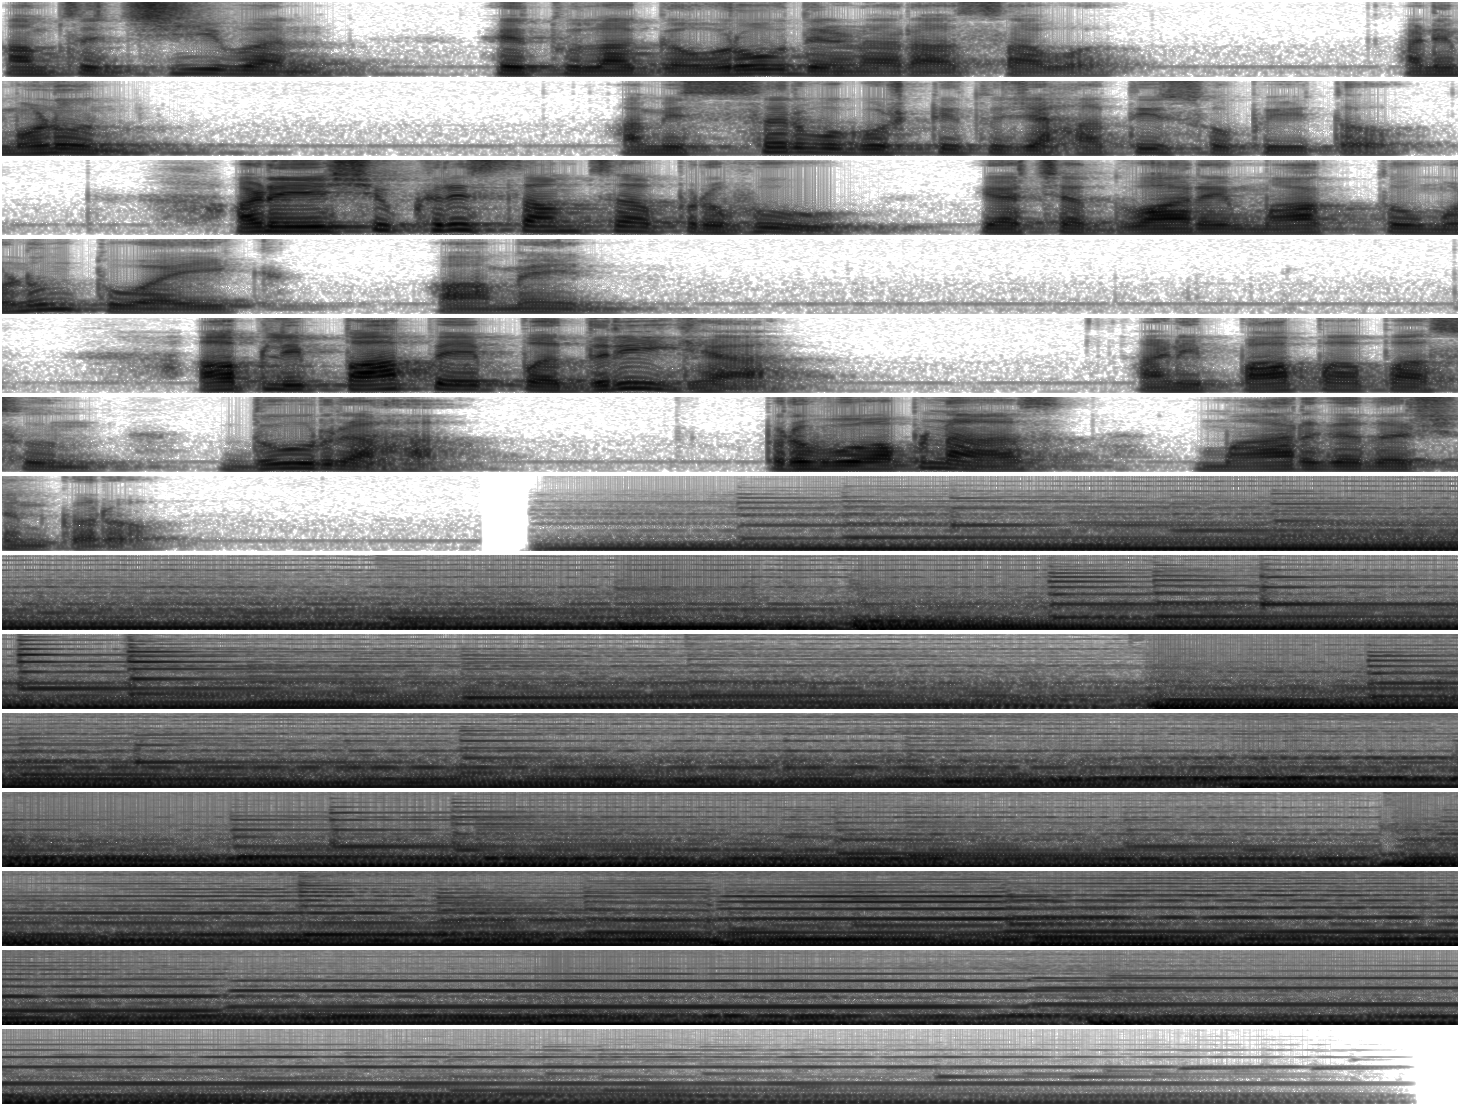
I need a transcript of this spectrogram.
आमचं जीवन हे तुला गौरव देणारं असावं. आणि म्हणून आम्ही सर्व गोष्टी तुझ्या हाती सोपवितो. आणि येशू ख्रिस्त आमचा प्रभू याच्याद्वारे मागतो म्हणून तू ऐक. आमेन. आपली पापे पदरी घ्या आणि पापापासून दूर राहा. प्रभू आपणास मार्गदर्शन करो.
